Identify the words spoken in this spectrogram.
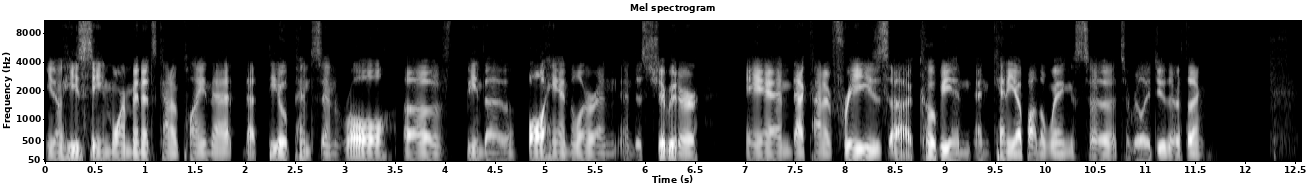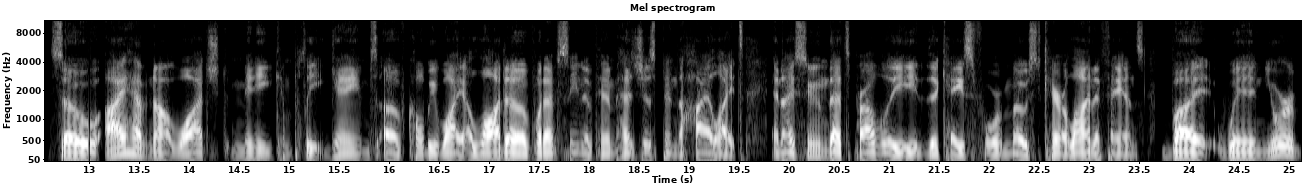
you know he's seen more minutes, kind of playing that that Theo Pinson role of being the ball handler and, and distributor. And that kind of frees uh, Coby and, and Kenny up on the wings to to really do their thing. So I have not watched many complete games of Colby White. A lot of what I've seen of him has just been the highlights, and I assume that's probably the case for most Carolina fans. But when you're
